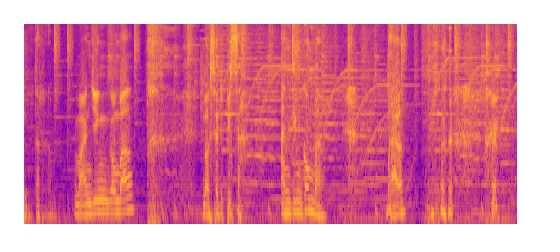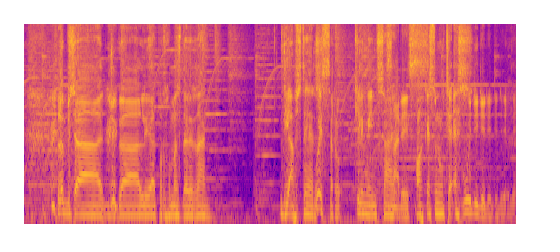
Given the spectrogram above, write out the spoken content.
Pinter kamu. Sama anjing gombal. Nggak usah dipisah. Anjing kombal. Bal. Lo bisa juga lihat performance dari Ran di upstairs. Wih seru. Killing Me Inside. Sadis. Orkes Nung CS. Wih di di di di di.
